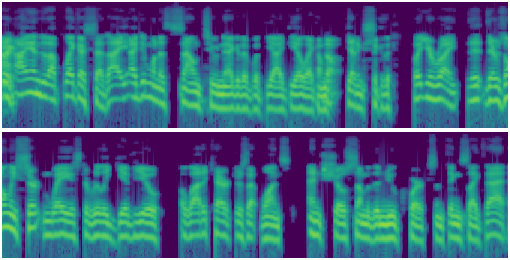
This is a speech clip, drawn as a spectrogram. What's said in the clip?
I. I ended up, like I said, I, I didn't want to sound too negative with the idea, like I'm No. getting sick of it. But you're right. Th- There's only certain ways to really give you a lot of characters at once and show some of the new quirks and things like that.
